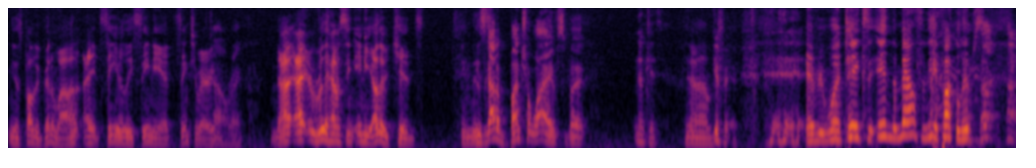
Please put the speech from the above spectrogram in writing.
You know, it's probably been a while. I, I didn't see really see any at Sanctuary. Oh right. Now, I, I really haven't seen any other kids. In this. He's got a bunch of wives, but no kids. Um, Good for him. everyone takes it in the mouth in the apocalypse. Um,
